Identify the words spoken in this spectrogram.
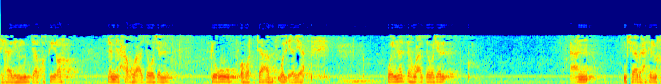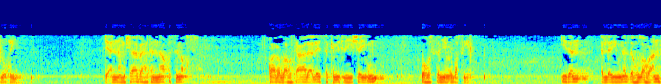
في هذه المدة القصيرة لم يلحقه عز وجل لغوب وهو التعب والإعياء. وينزه عز وجل عن مشابهة المخلوقين لأن مشابهة الناقص نقص. قال الله تعالى ليس كمثله شيء وهو السميع البصير. إذا الذي ينزه الله عنه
